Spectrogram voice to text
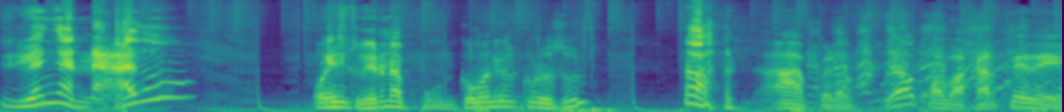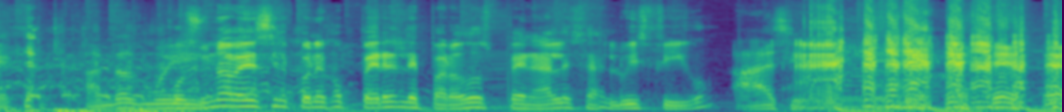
Hubieran ganado, Oye, estuvieron a punto. ¿Cómo anda el Cruz Azul? No. Ah, pero no, para bajarte de. Andas muy. Pues una vez el Conejo Pérez le paró dos penales a Luis Figo. Ah, sí.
